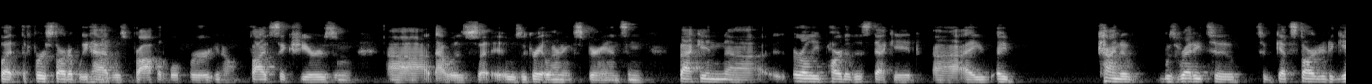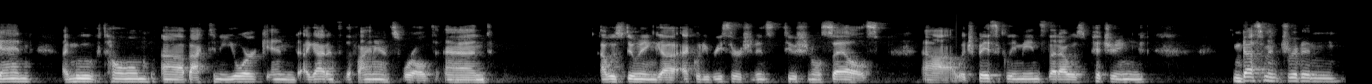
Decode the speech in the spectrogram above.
but the first startup we had was profitable for you know five six years, and uh, that was it was a great learning experience. And back in uh, early part of this decade, uh, I, I, kind of was ready to to get started again. I moved home uh, back to New York, and I got into the finance world and I was doing uh, equity research and institutional sales, uh, which basically means that I was pitching investment driven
